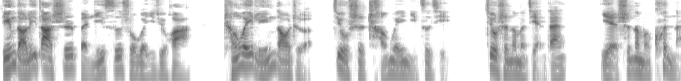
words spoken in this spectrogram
领导力大师本尼斯说过一句话：“成为领导者就是成为你自己，就是那么简单，也是那么困难。”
